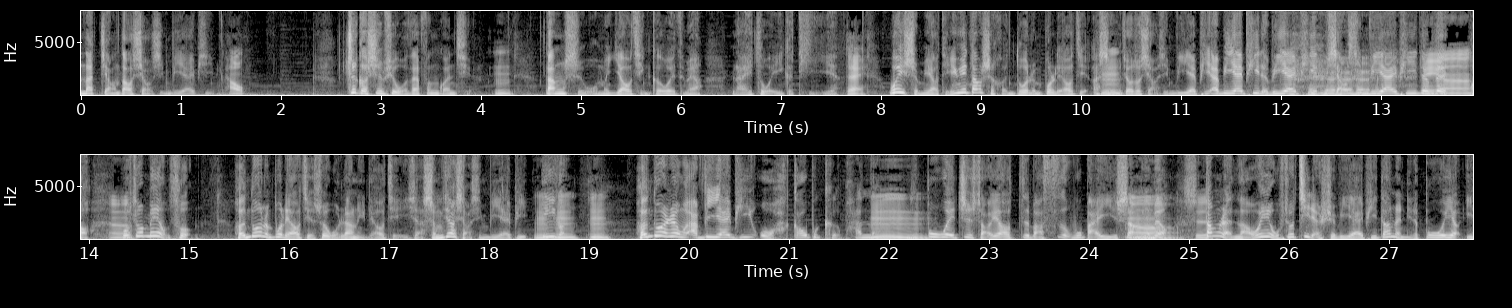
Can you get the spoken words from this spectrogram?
那讲到小型 VIP，好，这个是不是我在封关前？嗯。当时我们邀请各位怎么样来做一个体验？对，为什么要体验？因为当时很多人不了解啊，什么叫做小型 VIP 啊，VIP 的 VIP，小型 VIP，对不对？好，我说没有错，很多人不了解，所以我让你了解一下什么叫小型 VIP。第一个，嗯。很多人认为啊，VIP 哇高不可攀的，嗯，部位至少要这把四五百以上，有没有？是，当然了，因为我说既然是 VIP，当然你的部位要一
